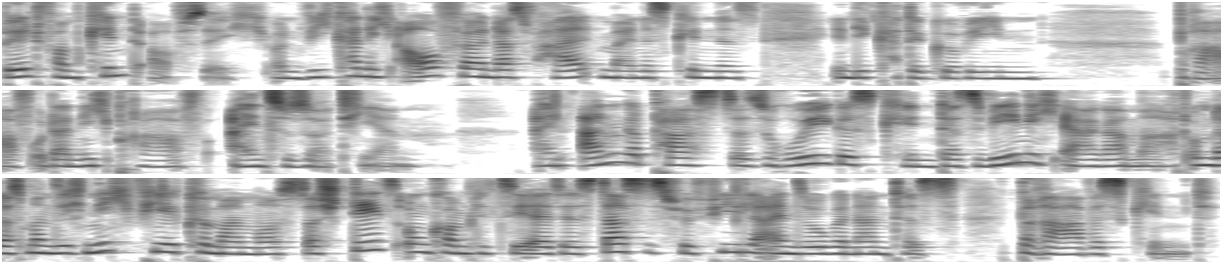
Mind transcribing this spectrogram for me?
Bild vom Kind auf sich? Und wie kann ich aufhören, das Verhalten meines Kindes in die Kategorien brav oder nicht brav einzusortieren. Ein angepasstes, ruhiges Kind, das wenig Ärger macht, um das man sich nicht viel kümmern muss, das stets unkompliziert ist, das ist für viele ein sogenanntes braves Kind.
